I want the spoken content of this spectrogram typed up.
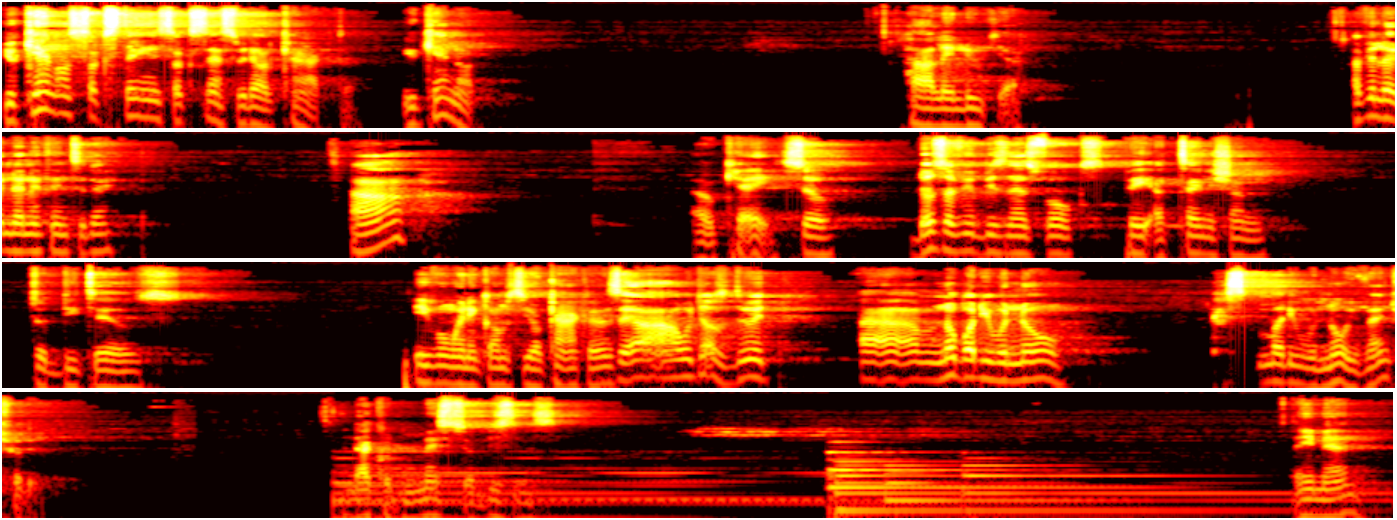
You cannot sustain success without character. You cannot. Hallelujah. Have you learned anything today? Huh? Okay, so those of you business folks, pay attention to details. Even when it comes to your character, and say, ah, I will just do it. Um, nobody will know. Somebody will know eventually. And that could mess your business. Amen.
